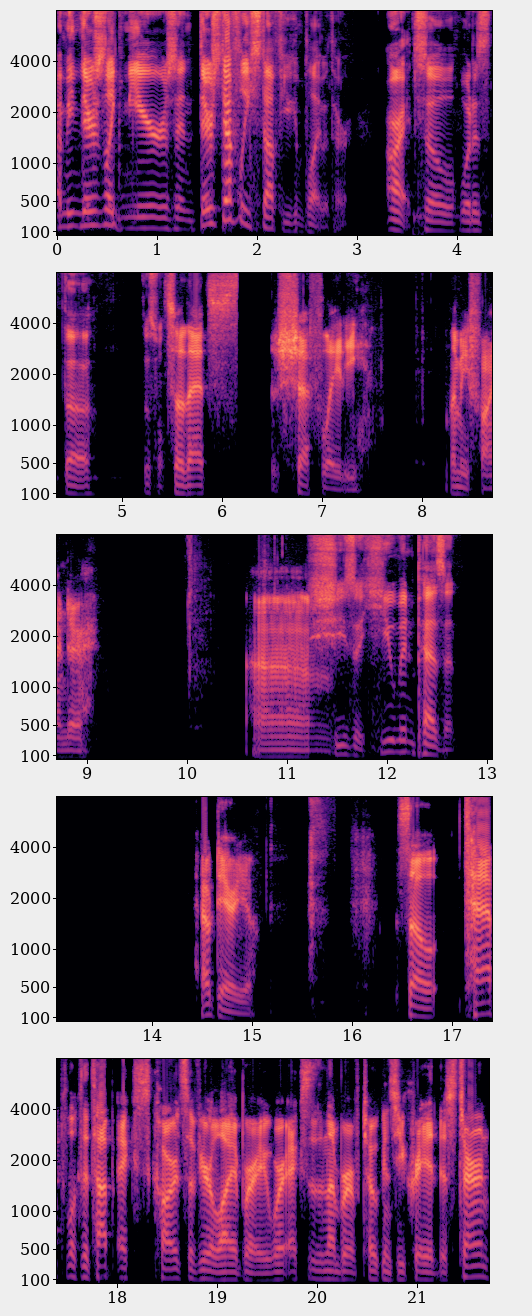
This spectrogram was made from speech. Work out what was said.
I mean, there's like mirrors, and there's definitely stuff you can play with her. All right. So what is the this one? So that's chef lady. Let me find her. Um, She's a human peasant. how dare you? So tap, look at the top X cards of your library, where X is the number of tokens you created this turn.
